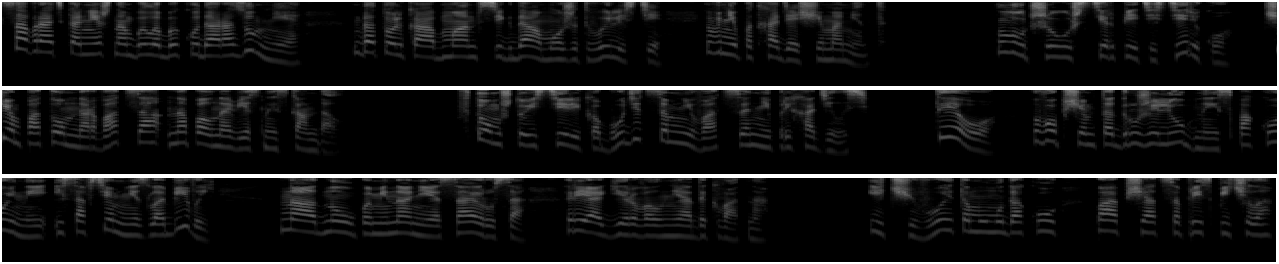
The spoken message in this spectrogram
Соврать, конечно, было бы куда разумнее, да только обман всегда может вылезти в неподходящий момент. Лучше уж стерпеть истерику, чем потом нарваться на полновесный скандал. В том, что истерика будет, сомневаться не приходилось. Тео, в общем-то дружелюбный, спокойный и совсем не злобивый, на одно упоминание Сайруса реагировал неадекватно. И чего этому мудаку пообщаться приспичило?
